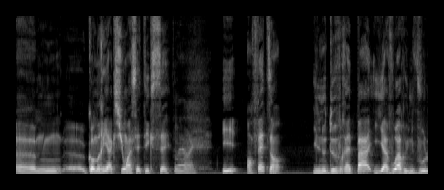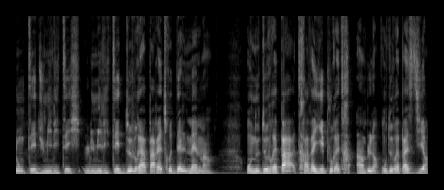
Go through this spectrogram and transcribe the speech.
euh, euh, comme réaction à cet excès. Et en fait, il ne devrait pas y avoir une volonté d'humilité. L'humilité devrait apparaître d'elle-même. Hein. On ne devrait pas travailler pour être humble. On ne devrait pas se dire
